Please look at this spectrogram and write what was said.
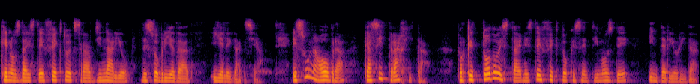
que nos da este efecto extraordinario de sobriedad y elegancia. Es una obra casi trágica, porque todo está en este efecto que sentimos de interioridad.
